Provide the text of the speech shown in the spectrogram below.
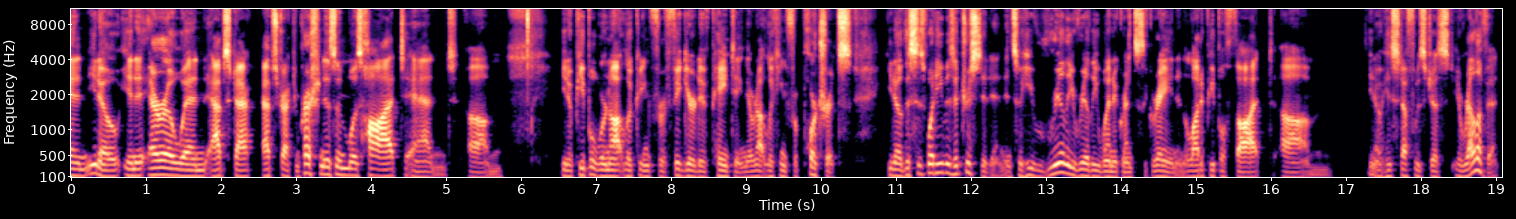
and you know in an era when abstract abstract impressionism was hot and um, you know people were not looking for figurative painting they were not looking for portraits you know this is what he was interested in. And so he really really went against the grain. And a lot of people thought um, you know his stuff was just irrelevant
